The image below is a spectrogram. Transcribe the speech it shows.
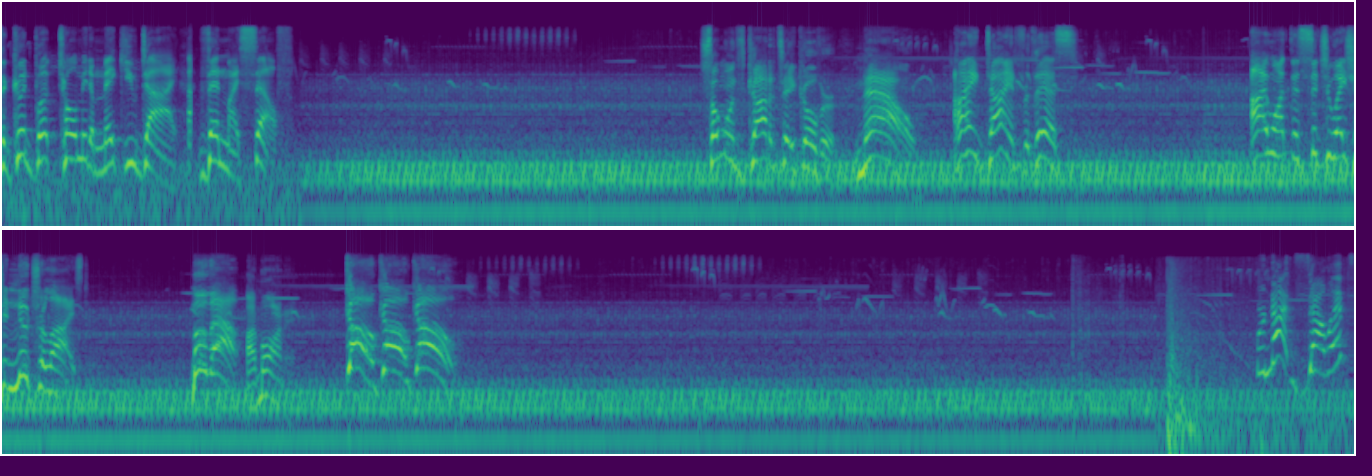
The good book told me to make you die, then myself. Someone's gotta take over, now! I ain't dying for this. I want this situation neutralized. Move out! I'm on it. Go, go, go! We're not zealots!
